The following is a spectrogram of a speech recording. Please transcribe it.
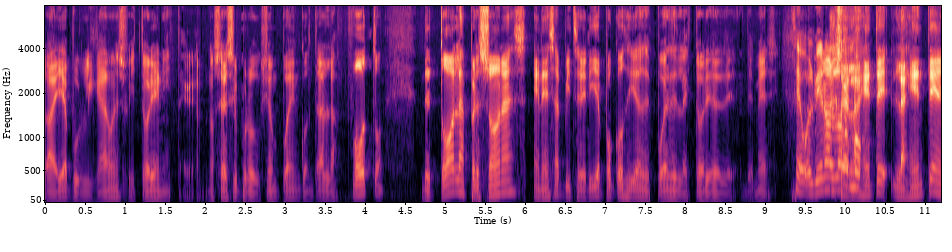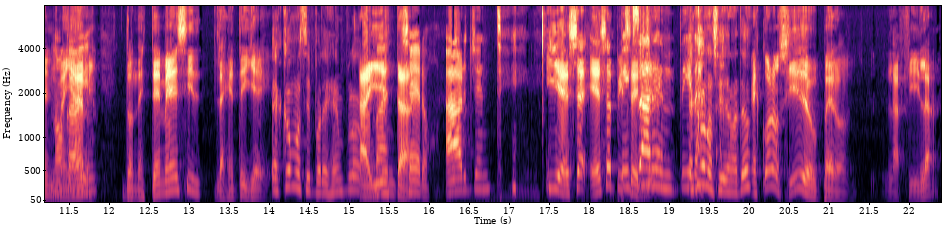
lo haya publicado en su historia en Instagram. No sé si producción puede encontrar la foto de todas las personas en esa pizzería pocos días después de la historia de, de Messi. Se volvieron O sea, locos. la gente, la gente en No Miami, donde esté Messi, la gente llega. Es como si, por ejemplo, Ahí está. Argentina. Y esa, esa Pizza pizzería argentina. es conocida, Mateo. es conocido, pero la fila...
